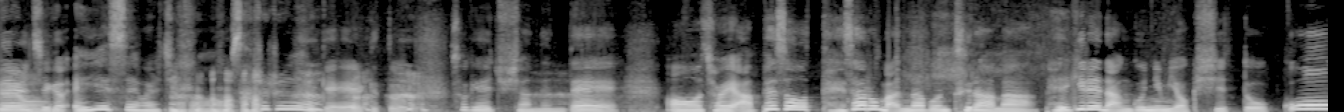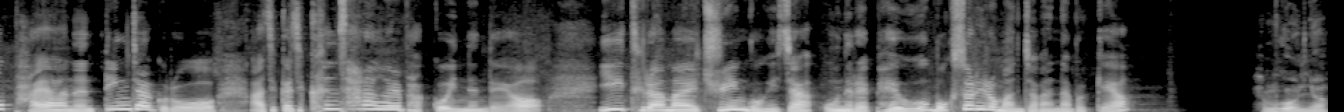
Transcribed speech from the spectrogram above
사연을 지금 ASMR처럼 사르르하게 이렇게 또 소개해 주셨는데, 어, 저희 앞에서 대사로 만나본 드라마, 백일의 난구님 역시 또 꼭 봐야 하는 띵작으로 아직까지 큰 사랑을 받고 있는데요. 이 드라마의 주인공이자 오늘의 배우 목소리로 먼저 만나볼게요. 햄고원요?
